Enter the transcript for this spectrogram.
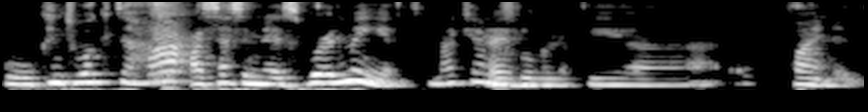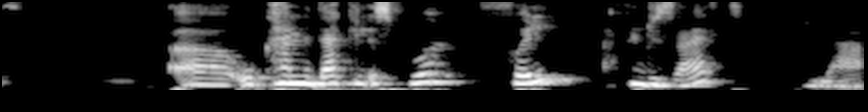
وكنت وقتها على أساس إنه الأسبوع الميت ما كان المفروض إنه في finals آه, آه وكان ذاك الأسبوع full حجوزات لا.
